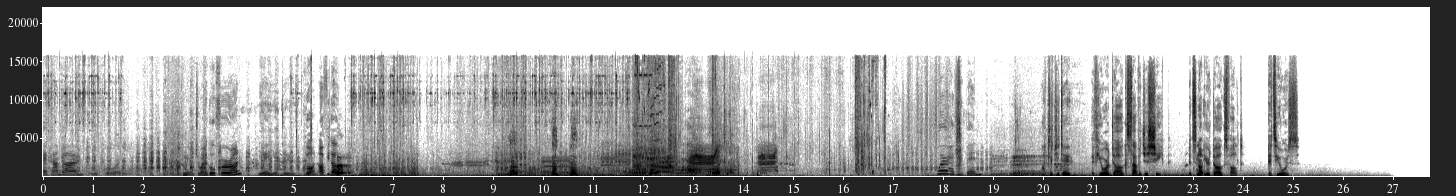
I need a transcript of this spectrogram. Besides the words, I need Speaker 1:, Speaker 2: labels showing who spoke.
Speaker 1: Okay, calm down. Good boy. Come here, do you want to go for a run? Yeah, you do. Go on, off you go. Where have you been? What did you do?
Speaker 2: If your dog savages sheep, it's not your dog's fault. It's yours.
